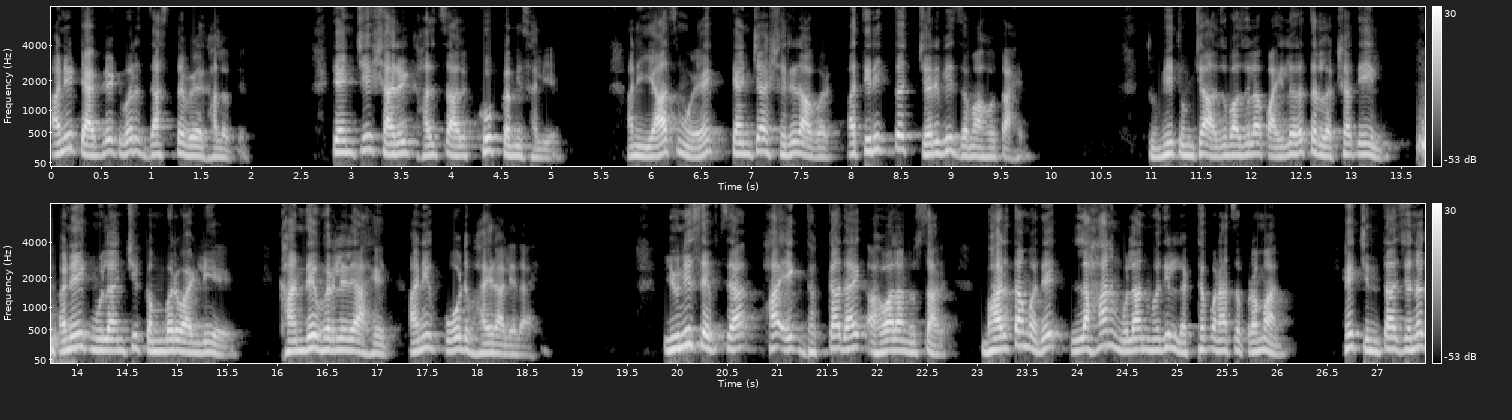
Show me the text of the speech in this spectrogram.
आणि टॅबलेटवर जास्त वेळ घालवते. त्यांची शारीरिक हालचाल खूप कमी झाली आहे आणि याचमुळे त्यांच्या शरीरावर अतिरिक्त चरबी जमा होत आहे. तुम्ही तुमच्या आजूबाजूला पाहिलं तर लक्षात येईल. अनेक मुलांची कंबर वाढली आहे, खांदे भरलेले आहेत आणि पोट बाहेर आलेलं आहे. युनिसेफचा हा एक धक्कादायक अहवालानुसार भारतामध्ये लहान मुलांमधील लठ्ठपणाचं प्रमाण हे चिंताजनक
